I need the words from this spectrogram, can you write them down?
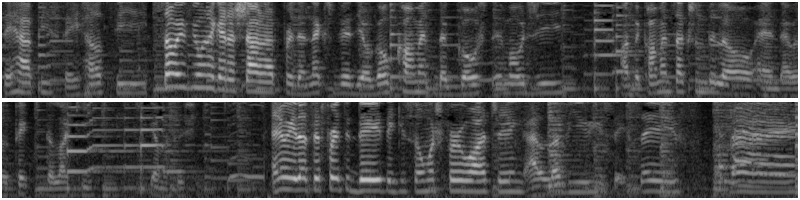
stay happy, stay healthy. So if you want to get a shout out for the next video, go comment the ghost emoji on the comment section below and I will pick the lucky Yamasushi. Anyway, that's it for today. Thank you so much for watching. I love you. You stay safe. Bye.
